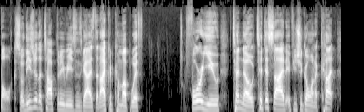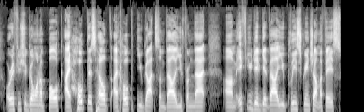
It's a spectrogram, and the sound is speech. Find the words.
bulk. So these are the top three reasons, guys, that I could come up with for you to know to decide if you should go on a cut or if you should go on a bulk. I hope this helped. I hope you got some value from that. Um, if you did get value, please screenshot my face.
